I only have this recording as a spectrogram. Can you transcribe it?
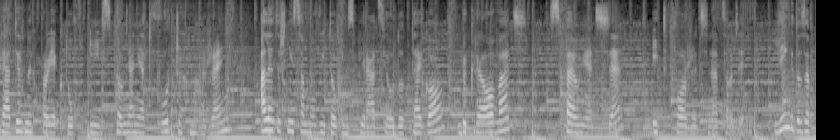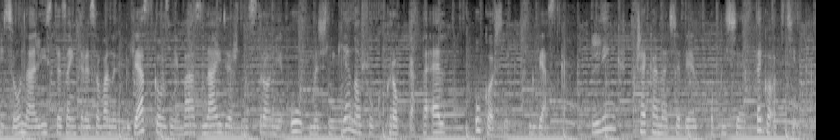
kreatywnych projektów i spełniania twórczych marzeń, ale też niesamowitą inspiracją do tego, by kreować, spełniać się i tworzyć na co dzień. Link do zapisu na listę zainteresowanych gwiazdką z nieba znajdziesz na stronie umyślnikjanoszuk.pl ukośnik gwiazdka. Link czeka na Ciebie w opisie tego odcinka.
